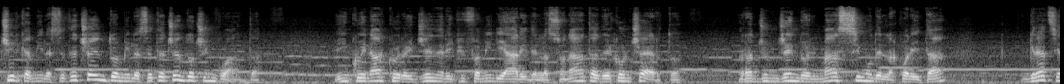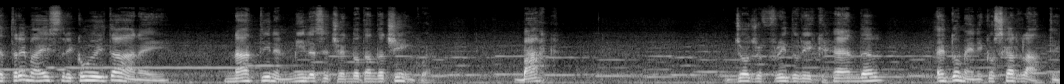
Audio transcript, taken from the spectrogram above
circa 1700-1750, in cui nacquero i generi più familiari della sonata e del concerto, raggiungendo il massimo della qualità grazie a tre maestri coetanei, nati nel 1685, Bach, George Friedrich Handel e Domenico Scarlatti.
